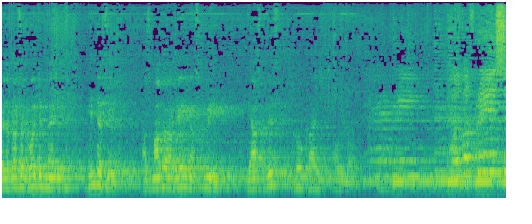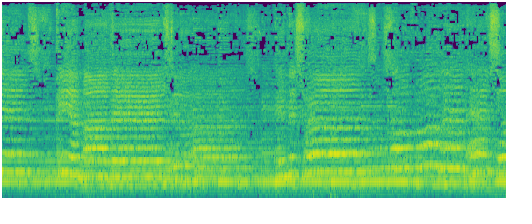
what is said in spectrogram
by the Blessed Virgin Mary, intercede as Mother, of Reign, as Queen. We ask this through Christ our Lord. Help of Christians, be a mother to us. In this world, so fallen and so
